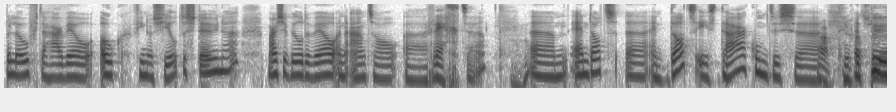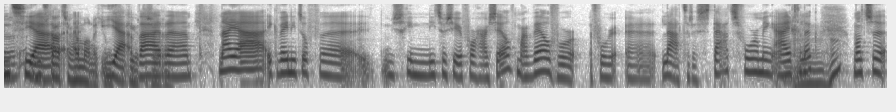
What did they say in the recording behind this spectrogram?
beloofde haar wel ook financieel te steunen, maar ze wilde wel een aantal rechten. Mhm. um, en, dat, en dat is, daar komt dus ah, het ze, punt. ja, staat ze haar mannetje. Ja, waar, nou ja, ik weet niet of, misschien niet zozeer voor haarzelf, maar wel voor, voor latere staatsvorming eigenlijk. Mhm. Want ze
